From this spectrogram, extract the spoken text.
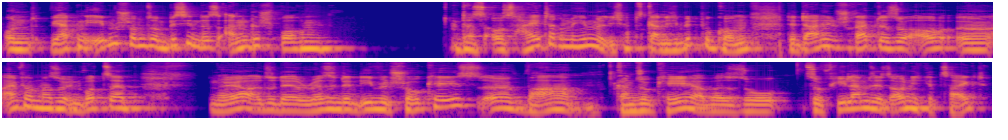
Und wir hatten eben schon so ein bisschen das angesprochen, dass aus heiterem Himmel, ich habe es gar nicht mitbekommen, der Daniel schreibt da so auch, äh, einfach mal so in WhatsApp, naja, also der Resident Evil Showcase äh, war ganz okay, aber so, so viel haben sie jetzt auch nicht gezeigt.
